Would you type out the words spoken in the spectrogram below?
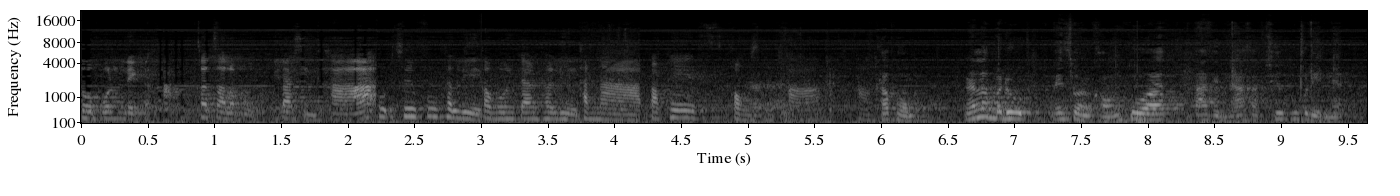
ตัวบนเหล็กอะค่ะ ก็จะระบุตราสินค้า ชื่อผู้ผลิตกระบวนการผลิตขนาดประเภทของสินค้าค่ะ ครับผม งั้นเรามาดูในส่วนของตัวตราสินค้าครับชื่อผู้ผลิตเนี่ยอ่า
